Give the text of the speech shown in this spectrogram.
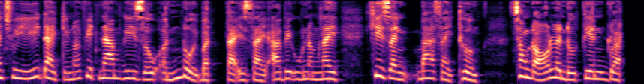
Đáng chú ý, Đài Tiếng Nói Việt Nam ghi dấu ấn nổi bật tại giải ABU năm nay khi giành 3 giải thưởng, trong đó lần đầu tiên đoạt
